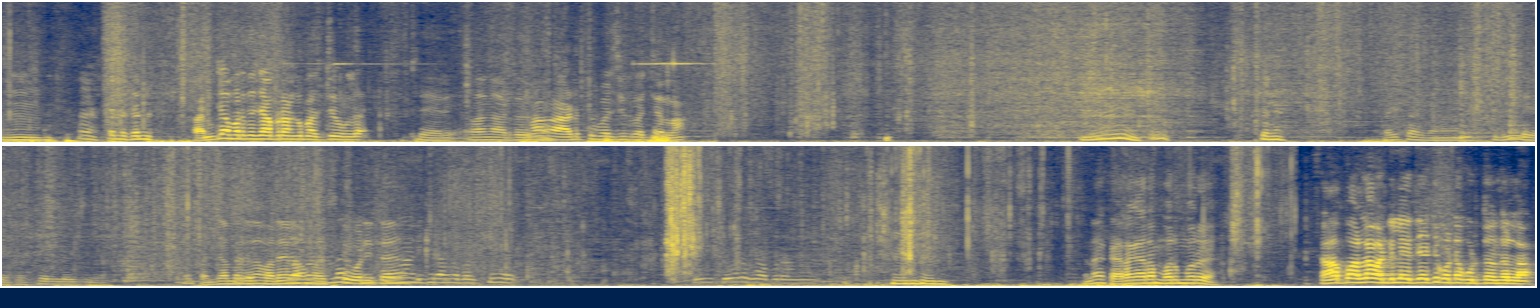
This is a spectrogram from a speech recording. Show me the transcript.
தின்னு தின்னு. பஞ்சாமிரதம் சாப்பிட்றாங்க ஃபஸ்ட்டு இவங்க. சரி வாங்க அடுத்தது. வாங்க அடுத்து பஸ்ஸுக்கு வச்சிடலாம். ம். தின்னு. ரைட்டாக இருக்கானா? இல்லையே பஞ்சாமிரதம் தான் வடையெல்லாம் ஃபஸ்ட்டு ஓடிட்டேன். அடிக்கிறாங்க பஸ்ஸு என்ன கரகரம் மறுமுறு சாப்பாடுலாம் வண்டியில் ஏற்றியாச்சும் கொண்டை கொடுத்து வந்துடலாம்.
